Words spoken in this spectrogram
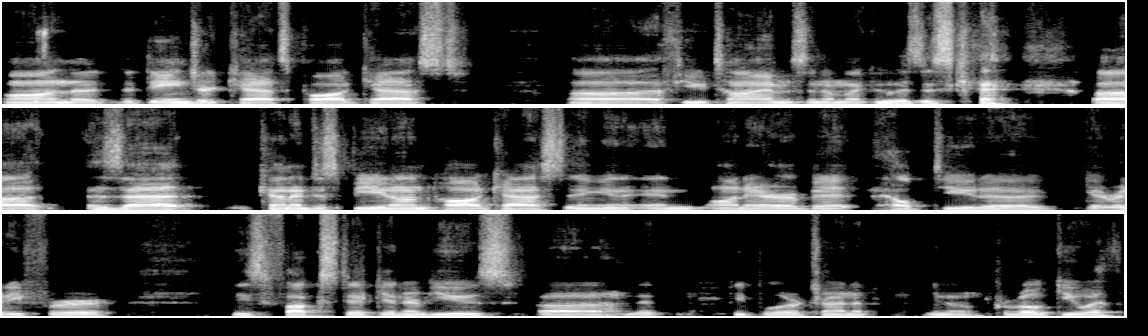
on the, the Danger Cats podcast uh, a few times, and I'm like, who is this guy? Uh, is that kind of just being on podcasting and, and, on air a bit helped you to get ready for these fuck stick interviews uh, that people are trying to, you know, provoke you with?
